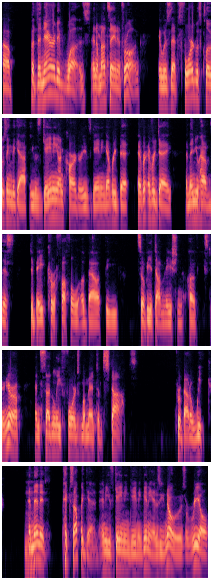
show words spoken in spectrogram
Uh, but the narrative was, and I'm not saying it's wrong, it was that Ford was closing the gap. He was gaining on Carter. He was gaining every bit, every every day, and then you have this debate kerfuffle about the Soviet domination of Eastern Europe, and suddenly Ford's momentum stops for about a week. Mhm. and then it picks up again and he's gaining gaining gaining as you know it was a real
